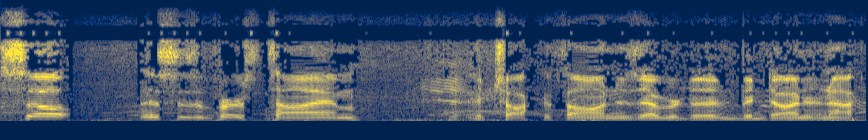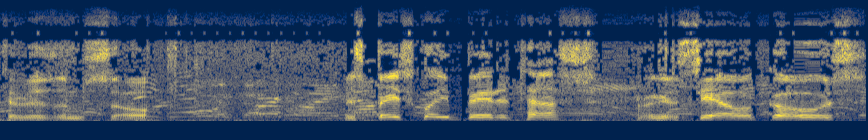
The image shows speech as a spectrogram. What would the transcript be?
So, this is the first time a Chalkathon has ever been done in activism, so it's basically a beta test. We're going to see how it goes.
